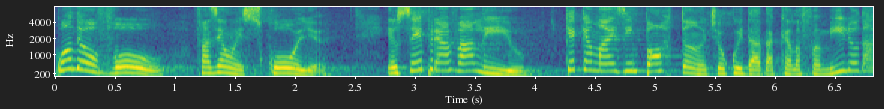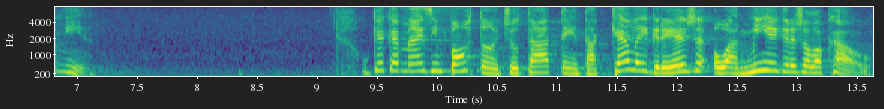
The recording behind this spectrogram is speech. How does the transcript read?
quando eu vou fazer uma escolha, eu sempre avalio o que é mais importante, eu cuidar daquela família ou da minha. O que é, mais importante? Eu estar atenta àquela igreja ou à minha igreja local?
